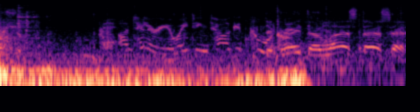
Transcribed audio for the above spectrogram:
mission. Artillery awaiting target coordinates. Degrade their last asset.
